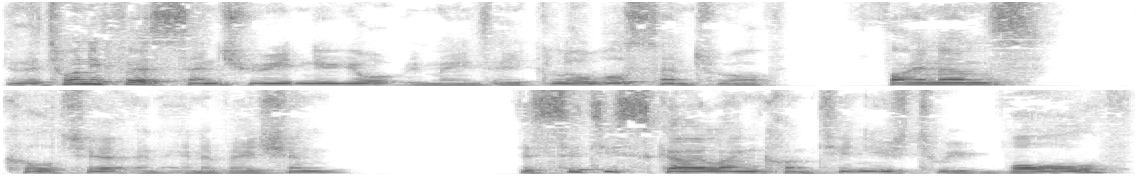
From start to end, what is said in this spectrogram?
In the 21st century, New York remains a global center of finance, culture, and innovation. The city skyline continues to evolve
